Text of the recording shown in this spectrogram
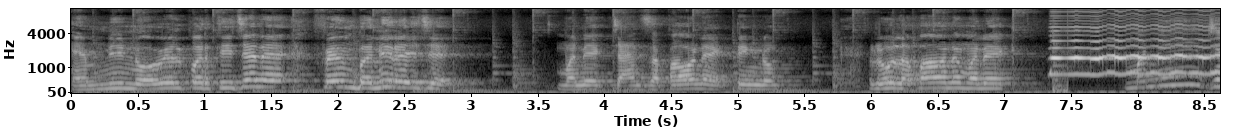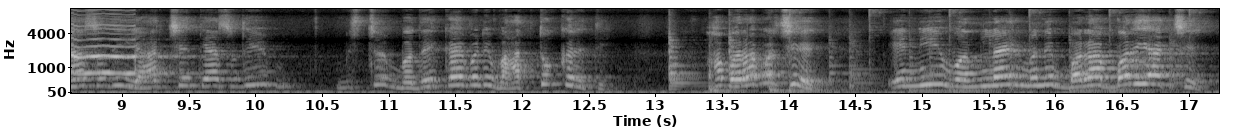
એમની નોવેલ પરથી છે ને ફિલ્મ બની રહી છે. મને એક ચાન્સ અપાવો ને એક્ટિંગનો રોલ અપાવો ને મને એક. મને જ્યાં સુધી યાદ છે ત્યાં સુધી મિસ્ટર બધેકાએ મને વાત તો કરી હતી. હા બરાબર છે. એની વન લાઈન મને બરાબર યાદ છે.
